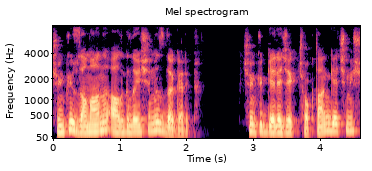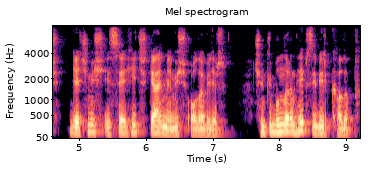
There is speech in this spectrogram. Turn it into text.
Çünkü zamanı algılayışımız da garip. Çünkü gelecek çoktan geçmiş, geçmiş ise hiç gelmemiş olabilir. Çünkü bunların hepsi bir kalıp.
